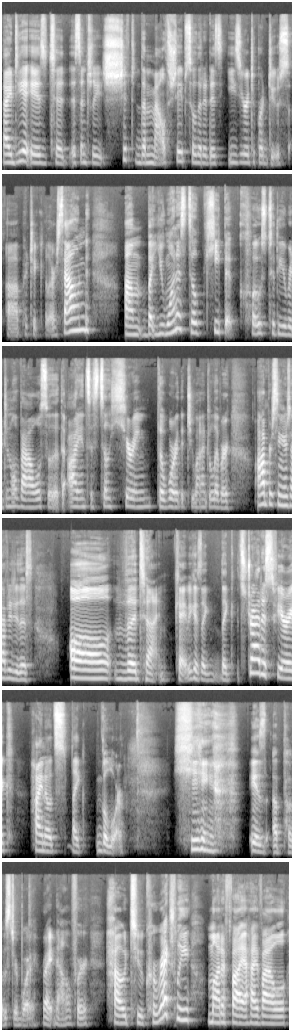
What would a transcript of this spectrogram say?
the idea is to essentially shift the mouth shape so that it is easier to produce a particular sound. Um, but you want to still keep it close to the original vowel so that the audience is still hearing the word that you want to deliver. Opera singers have to do this all the time, okay? Because like like stratospheric high notes like galore. Is a poster boy right now for how to correctly modify a high vowel.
